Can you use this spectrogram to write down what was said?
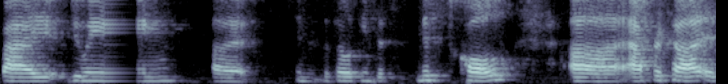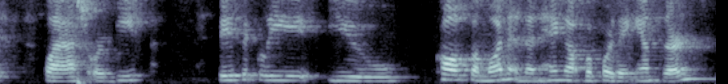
by doing, uh, in the Philippines, it's missed call. Uh, Africa, it's flash or beep. Basically, you call someone and then hang up before they answer.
